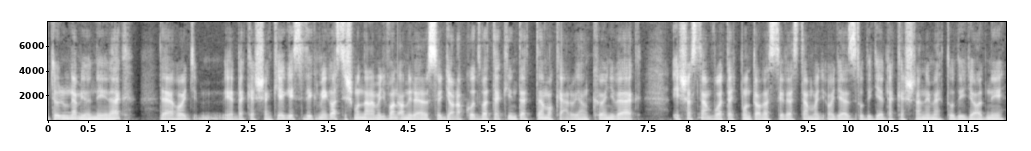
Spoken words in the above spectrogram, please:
Tőlünk nem jönnének, de hogy érdekesen kiegészítik. Még azt is mondanám, hogy van, amire először gyanakodva tekintettem, akár olyan könyvek, és aztán volt egy pont, ahol azt éreztem, hogy, hogy ez tud így érdekes lenni, meg tud így adni.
